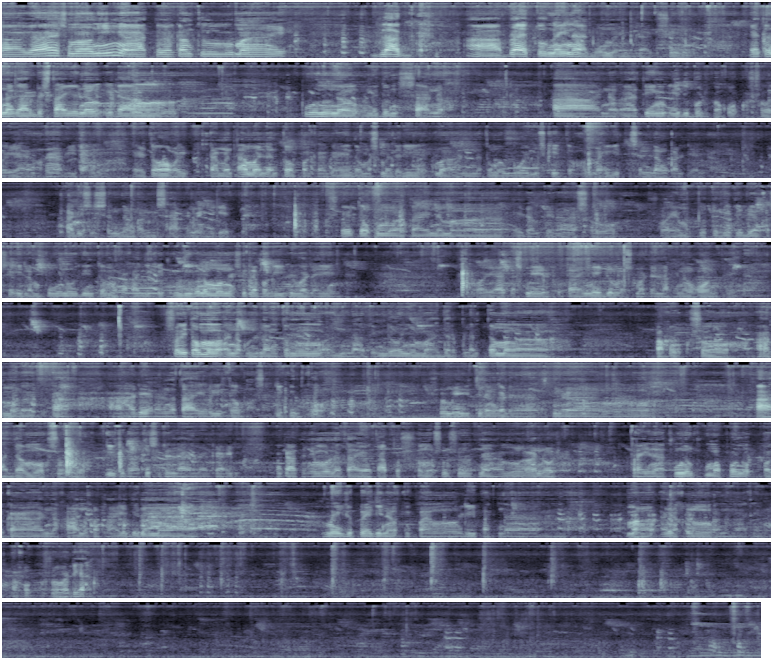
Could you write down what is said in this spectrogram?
Uh, guys, morning at welcome to my vlog. Ah, bright, tunay na doon my vlog. So, eto nag-harvest tayo ng ilang puno ng ano doon sa ano ah ng ating edible pako. So, ayan, narito. Ito, okay. Tama-tama lang to pagka ganito. Mas madali, maano na ito mabuhay mosquito. Mahigit isang langkal yan. Halos isang langkal sa akin mahigit. So, ito, kumuha tayo ng mga ilang piraso. So, ayan, magtutuloy-tuloy yan kasi ilang puno din to makakadikit. Hindi ko na muna sila pag-iiwalayin. So, ayan, tapos meron po tayo medyo mas malalaki ng konti. So, ito mga anak na lang to nung ano natin doon, yung mother plant ng mga pako. So, ah, mga, ah, ahadera na tayo rito sa likod ko. So, medyo tinanggalan natin ng Adam mo. So, dito natin sila lalagay. Magtatanim muna tayo. Tapos, sa mga susunod na mga ano, try natin ng mapuno pagka nakaano pa tayo din ng mga medyo pwede nang ipanglipat na mga anak ng ano natin. Ako. So, halika. 嗯。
